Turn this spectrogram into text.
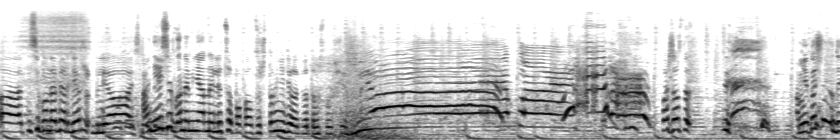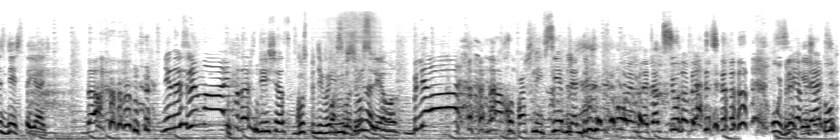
А, ты секундомер держишь? Блядь. а не если бы на меня на лицо попался, что мне делать в этом случае? Пожалуйста. А мне точно надо здесь стоять? Да. Не нажимай, подожди, сейчас. Господи, имя Посмотри налево. Блядь! Нахуй пошли все, блядь, дружным строем, блядь, отсюда, блядь. Ой, блядь, я еще тут.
